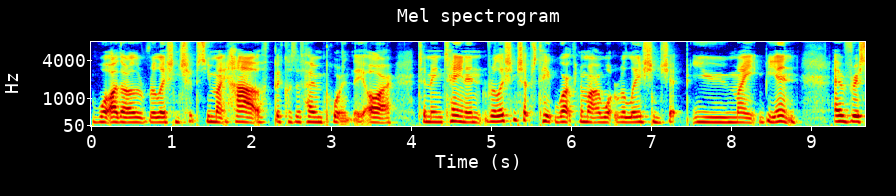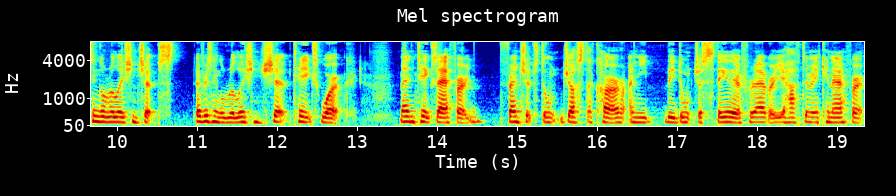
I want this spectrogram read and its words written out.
what other relationships you might have because of how important they are to maintain and relationships take work no matter what relationship you might be in every single relationships every single relationship takes work and takes effort friendships don't just occur and you, they don't just stay there forever. You have to make an effort.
